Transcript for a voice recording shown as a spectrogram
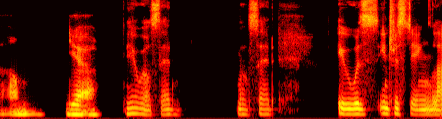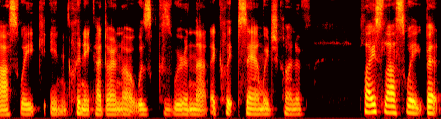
um, yeah. Yeah, well said. Well said. It was interesting last week in clinic. I don't know, it was because we are in that eclipse sandwich kind of place last week, but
